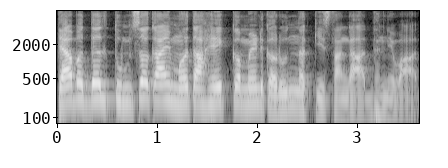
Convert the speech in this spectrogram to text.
त्याबद्दल तुमचं काय मत आहे कमेंट करून नक्की सांगा. धन्यवाद.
